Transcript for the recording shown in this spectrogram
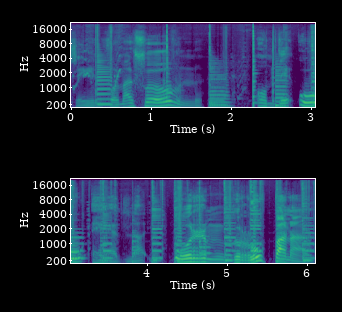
Skaffa information om det oädla i ormgroparna.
